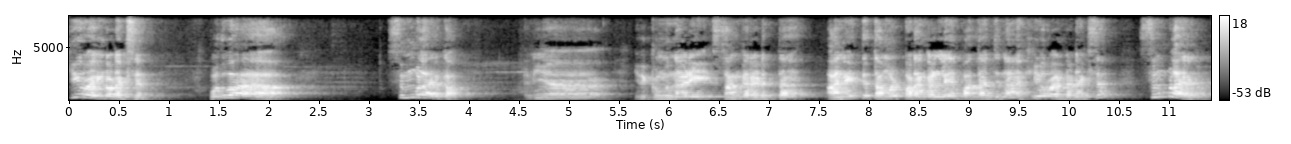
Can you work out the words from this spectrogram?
ஹீரோ இன்ட்ரோடக்ஷன் பொதுவாக சிம்பிளாக இருக்கும் நீங்கள் இதுக்கு முன்னாடி சங்கர் எடுத்த அனைத்து தமிழ் படங்கள்லையும் பார்த்தாச்சுன்னா ஹீரோ இன்ட்ரோடக்ஷன் சிம்பிளாக இருக்கும்.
